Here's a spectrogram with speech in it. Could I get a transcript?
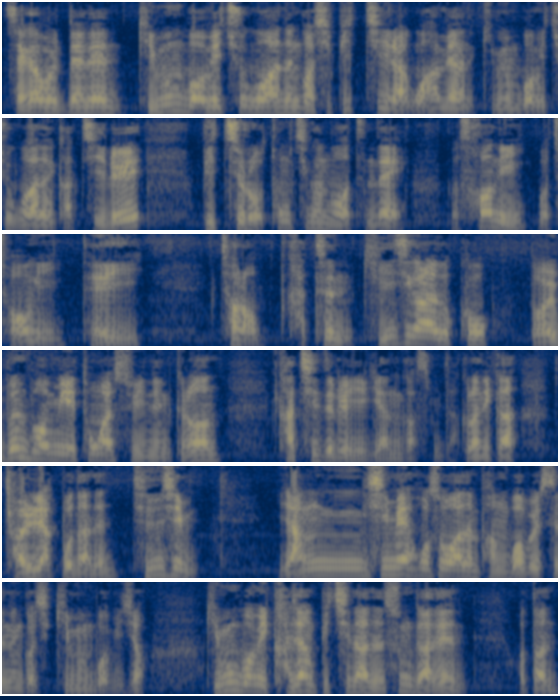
제가 볼 때는 김은범이 추구하는 것이 빛이라고 하면 김은범이 추구하는 가치를 빛으로 통칭한 것 같은데 선의, 뭐 정의, 대의처럼 같은 긴 시간을 놓고 넓은 범위에 통할 수 있는 그런 가치들을 얘기하는 것 같습니다. 그러니까 전략보다는 진심, 양심에 호소하는 방법을 쓰는 것이 김은범이죠. 김은범이 가장 빛이 나는 순간은 어떤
